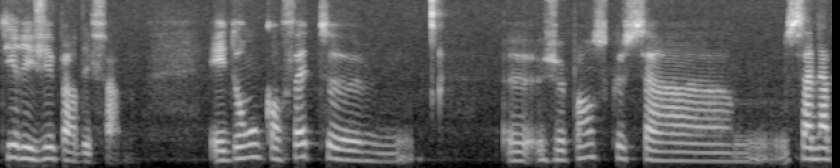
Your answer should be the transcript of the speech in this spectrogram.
dirigé par des femmes. Et donc, en fait, je pense que ça, ça n'a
